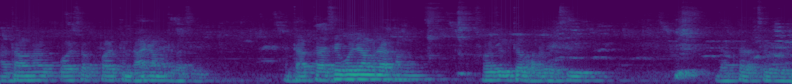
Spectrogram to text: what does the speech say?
আর আমরা পয়সা পয়সা নাই আমাদের কাছে। ডাক্তার আছে বলে আমরা এখন সহযোগিতা ভালো গেছি ডাক্তার আছে বলে।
